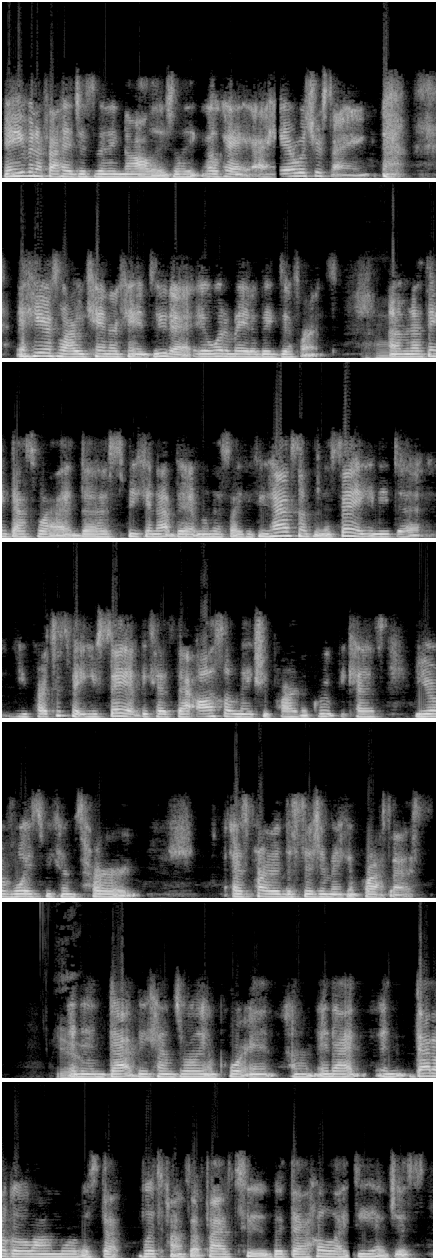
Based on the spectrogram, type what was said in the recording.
And even if I had just been acknowledged, like, okay, I hear what you're saying, and here's why we can or can't do that, it would have made a big difference. Mm-hmm. Um, and I think that's why the speaking up bit, when it's like, if you have something to say, you need to, you participate, you say it because that also makes you part of the group because your voice becomes heard as part of the decision making process. Yeah. And then that becomes really important. Um, and that, and that'll go along more with that, with concept five too. But that whole idea of just,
